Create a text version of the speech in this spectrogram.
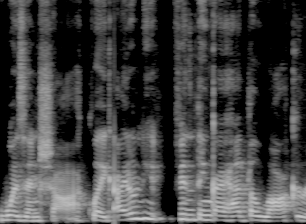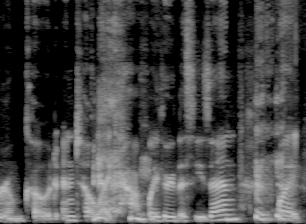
was in shock. Like I don't even think I had the locker room code until like halfway through the season. Like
